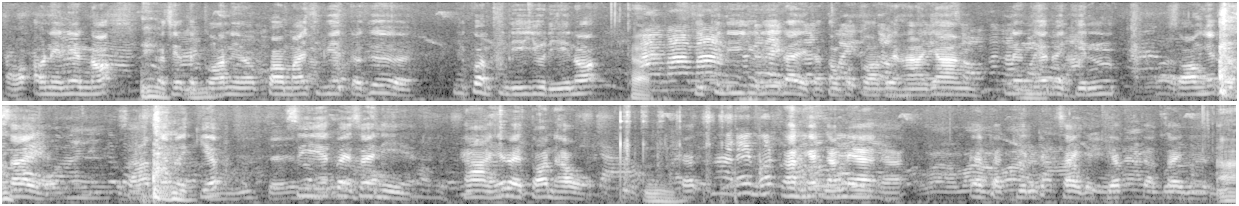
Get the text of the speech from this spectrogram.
เอาเอาเน้นๆเนาะเกษตรกรเนี่ยเป้าหมายชีวิตก็คือมีความกินดีอยู่ดีเนาะครับที่กินดีอยู่ดีได้ก็ต้องประกอบด้วยหาอย่างหนึ่งเฮ็ดไว้กินสองเฮ็ดไว้ใส่ สามเฮ็ดไว้เก็บสี่เฮ็ดไว้ใส่หนี่ห้าเฮ็ดไว้ตอนเฒ่าอืม ก็การเฮ็ดหยังเนี่ยนะเรื่องจะกินจะใส่จะเก็บจะใส่นี่อะ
